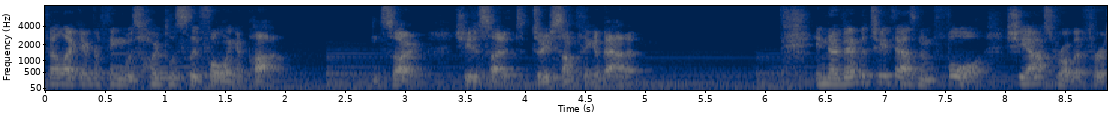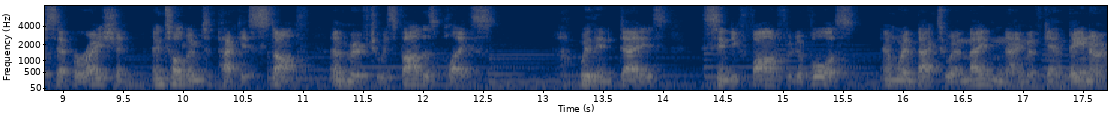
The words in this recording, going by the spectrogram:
felt like everything was hopelessly falling apart. And so, she decided to do something about it. In November 2004, she asked Robert for a separation and told him to pack his stuff and move to his father's place. Within days, Cindy filed for divorce and went back to her maiden name of Gambino.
